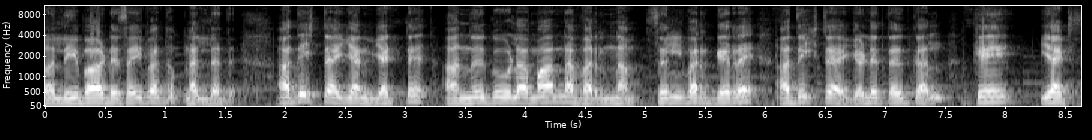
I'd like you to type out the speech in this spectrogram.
வழிபாடு செய்வதும் நல்லது. அதிர்ஷ்ட எண் எட்டு அனுகூலமான வர்ணம். சில்வர் கிரே அதிர்ஷ்ட எழுத்துக்கள் கே எக்ஸ்.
